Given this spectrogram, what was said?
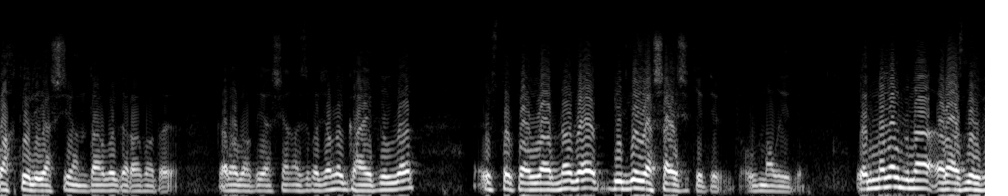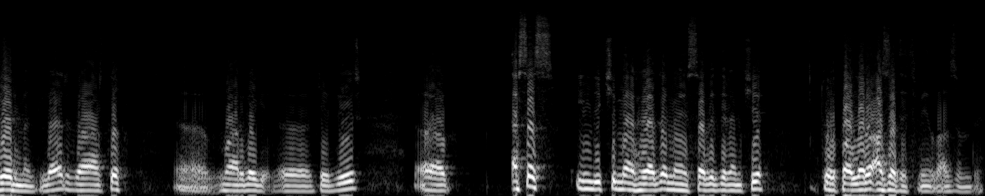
vaxtilə yaşayan Dağlıq Qarabağda Qarabağda yaşayan Azərbaycanlılar qayıdırlar öz torpaqlarına və birgə yaşayış gedir olmalı idi. Ermənilər buna razılıq vermədilər və artıq müharibə e, gedir. E, əsas indiki mərhələdə mən hesab edirəm ki, torpaqları azad etmək lazımdır.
